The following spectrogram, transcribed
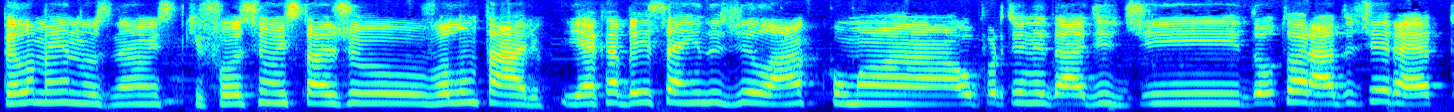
pelo menos, né, que fosse um estágio voluntário. E acabei saindo de lá com uma oportunidade de doutorado direto,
